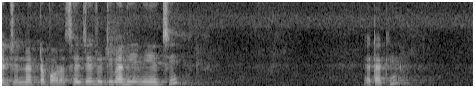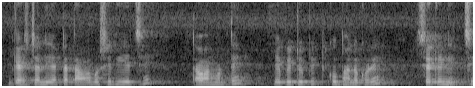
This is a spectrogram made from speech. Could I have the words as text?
এর জন্য একটা বড় সাইজের রুটি বানিয়ে নিয়েছি। এটাকে গ্যাস জ্বালিয়ে একটা তাওয়া বসিয়ে দিয়েছি। তাওয়ার মধ্যে এপিট উপিট খুব ভালো করে সেঁকে নিচ্ছি।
